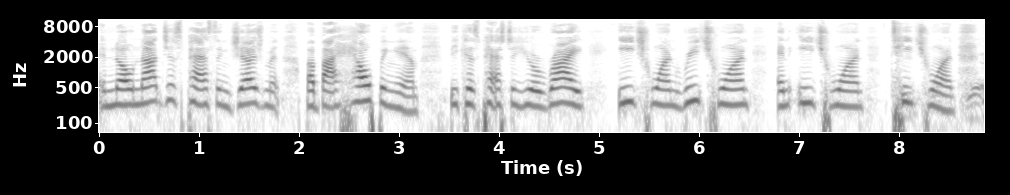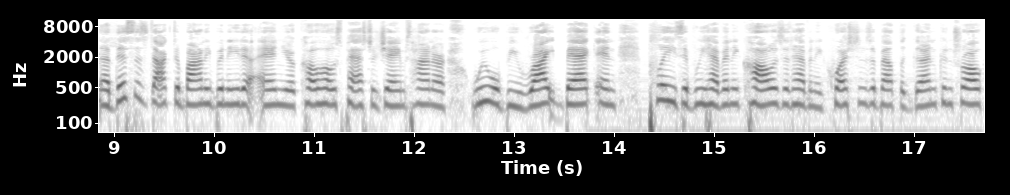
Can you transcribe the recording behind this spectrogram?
And no, not just passing judgment, but by helping him. Because, Pastor, you're right. Each one reach one and each one teach one. Yes. Now, this is Dr. Bonnie Bonita and your co-host, Pastor James Hunter. We will be right back. And please, if we have any callers that have any questions about the gun control,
